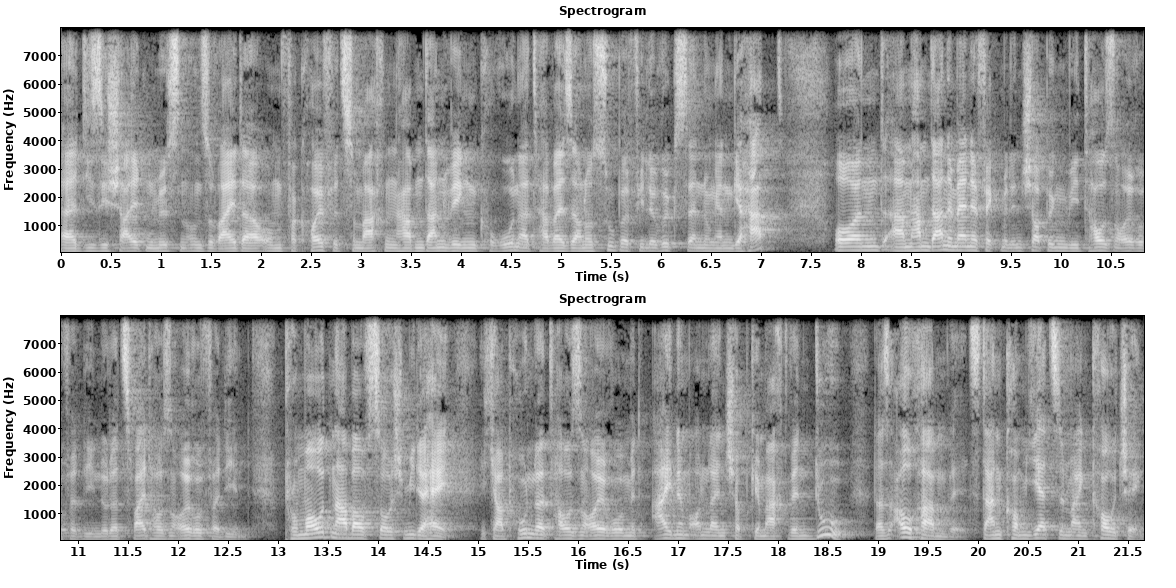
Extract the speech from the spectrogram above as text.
äh, die sie schalten müssen und so weiter, um Verkäufe zu machen, haben dann wegen Corona teilweise auch noch super viele Rücksendungen gehabt und ähm, haben dann im Endeffekt mit dem Shop irgendwie 1000 Euro verdient oder 2000 Euro verdient. Promoten aber auf Social Media, hey, ich habe 100.000 Euro mit einem Online-Shop gemacht. Wenn du das auch haben willst, dann komm jetzt in mein Coaching.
